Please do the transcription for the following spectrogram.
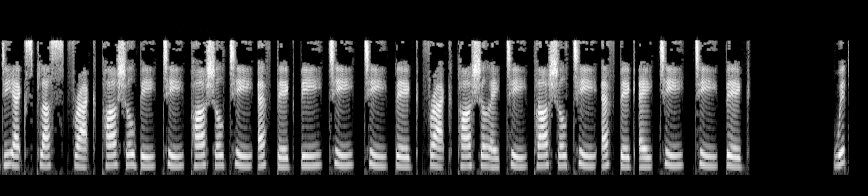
dx plus frac partial b t partial t f big b t t big frac partial a t partial t f big a t t big which,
